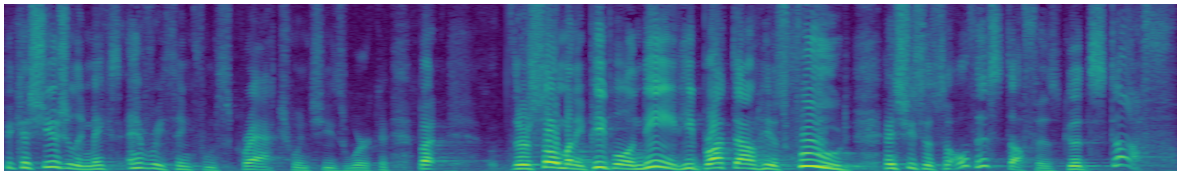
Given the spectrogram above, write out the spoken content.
because she usually makes everything from scratch when she's working. But there's so many people in need, he brought down his food. And she says, Oh, this stuff is good stuff.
